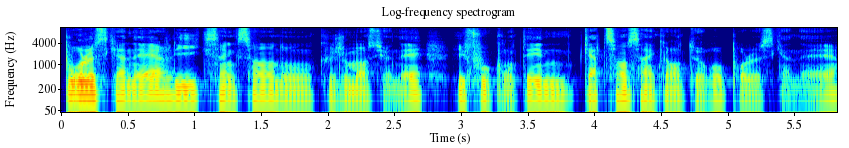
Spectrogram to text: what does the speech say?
pour le scanner, l'IX500 que je mentionnais, il faut compter 450 euros pour le scanner.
